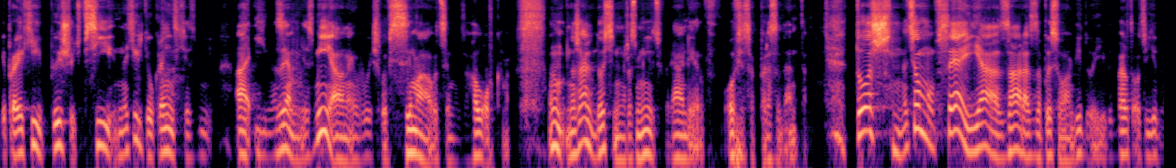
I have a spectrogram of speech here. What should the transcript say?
і про який пишуть всі не тільки українські змі, а і іноземні змі, а вони вийшли всіма оцими заголовками. Ну на жаль, досі не розуміють в реалії в офісах президента. Тож на цьому все. Я зараз записую вам відео і відверто от їду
